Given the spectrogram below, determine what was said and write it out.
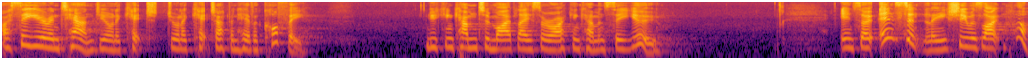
I see you're in town. Do you want to catch? Do you want to catch up and have a coffee? You can come to my place, or I can come and see you." And so instantly she was like, "Huh."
